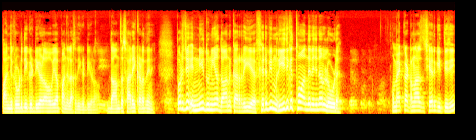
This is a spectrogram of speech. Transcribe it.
5 ਕਰੋੜ ਦੀ ਗੱਡੀ ਵਾਲਾ ਹੋਵੇ ਜਾਂ 5 ਲੱਖ ਦੀ ਗੱਡੀ ਵਾਲਾ ਦਾਨ ਤਾਂ ਸਾਰੇ ਕੱਢਦੇ ਨੇ। ਪਰ ਜੇ ਇੰਨੀ ਦੁਨੀਆ ਦਾਨ ਕਰ ਰਹੀ ਹੈ ਫਿਰ ਵੀ ਮਰੀਜ਼ ਕਿੱਥੋਂ ਆਉਂਦੇ ਨੇ ਜਿਨ੍ਹਾਂ ਨੂੰ ਲੋੜ ਹੈ? ਉਹ ਮੈਂ ਘਟਨਾ ਸ਼ੇਅਰ ਕੀਤੀ ਸੀ।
